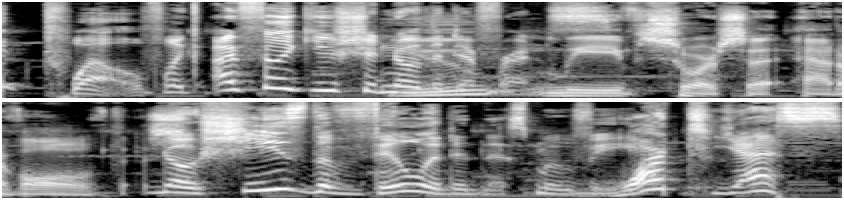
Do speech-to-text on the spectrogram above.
like 12. Like I feel like you should know you the difference. leave Sorsa out of all of this. No, she's the villain in this movie. What? Yes.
